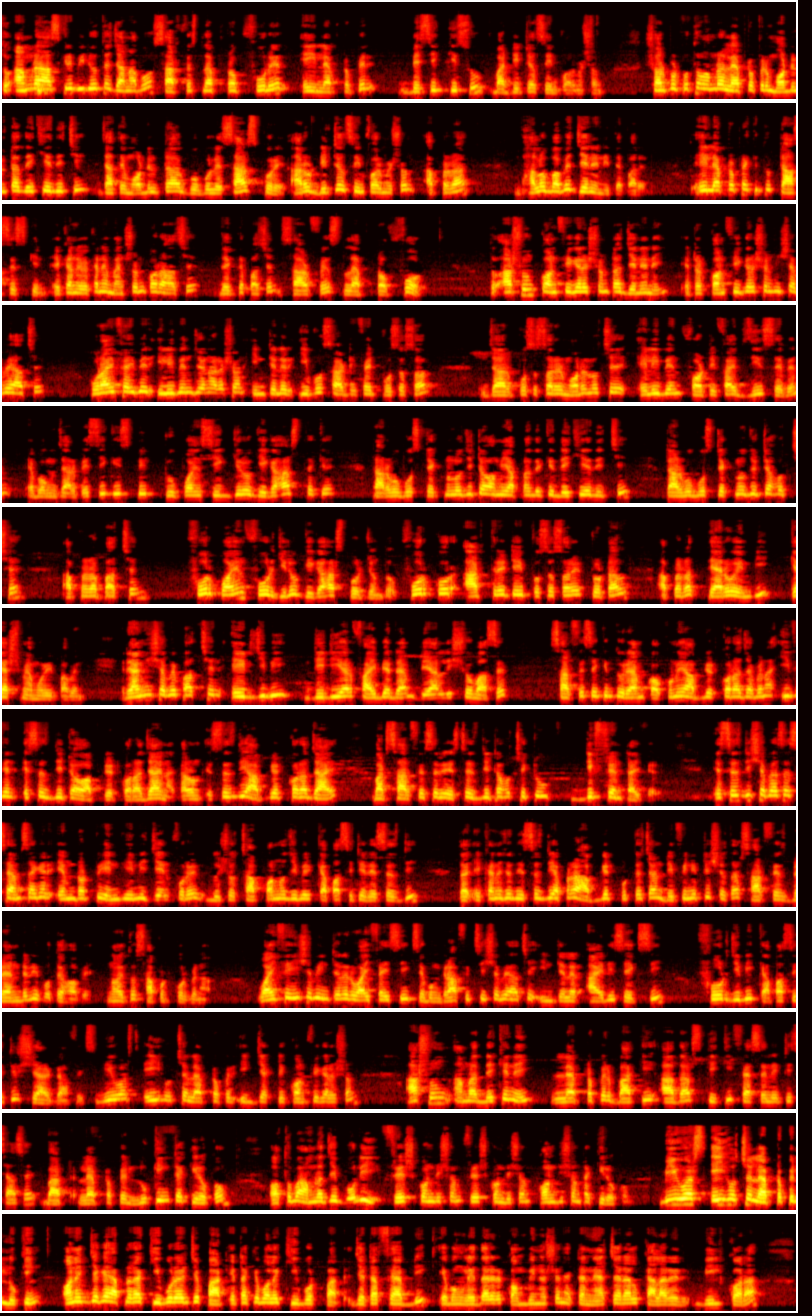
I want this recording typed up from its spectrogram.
তো আমরা আজকের ভিডিওতে জানাব সারফেস ল্যাপটপ ফোর এর এই ল্যাপটপের বেসিক কিছু বা ডিটেলস ইনফরমেশন সর্বপ্রথম আমরা ল্যাপটপের মডেলটা দেখিয়ে দিচ্ছি, যাতে মডেলটা গুগলে সার্চ করে আরও ডিটেলস ইনফরমেশন আপনারা ভালোভাবে জেনে নিতে পারেন। এই ল্যাপটপটা কিন্তু টাচ স্ক্রিন এখানে এখানে মেনশন করা আছে, দেখতে পাচ্ছেন সারফেস ল্যাপটপ ফোর তো আসুন কনফিগারেশনটা জেনে নেই। এটার কনফিগারেশন হিসাবে আছে কোরাই ফাইভ এর ইলেভেন জেনারেশন ইন্টেলের ইভো সার্টিফাইড প্রসেসর যার প্রসেসরের মডেল হচ্ছে eleven forty five G seven এবং যার basic speed two point six zero gigahertz থেকে টার্বোবুস টেকনোলজিটাও আমি আপনাদেরকে দেখিয়ে দিচ্ছি। টার্বোবুস টেকনোলজিটা হচ্ছে, আপনারা পাচ্ছেন four point four zero gigahertz পর্যন্ত। ফোর কোর আট থ্রেড এই প্রসেসরের টোটাল আপনারা তেরো এমবি ক্যাশ মেমোরি পাবেন। র্যাম হিসাবে পাচ্ছেন এইট জিবি ডিডিআর ফাইভের র্যাম বিয়াল্লিশশো বাসের। সার্ফেসে কিন্তু র্যাম কখনোই আপগ্রেড করা যাবে না ইভেন এসএসডিটাও আপগ্রেড করা যায় না। কারণ এসএসডি আপগ্রেড করা যায় বাট সার্ফেসের এসএসডিটা হচ্ছে একটু ডিফারেন্ট টাইপের এসএসডি হিসেবে আছে স্যামসাং এর M dot two NVMe gen four এর দুশো ছাপ্পান্ন জিবির ক্যাপাসিটির এসএসডি তা এখানে যদি এসএসডি আপনারা আপগ্রেড করতে চান ডেফিনেটলি সেটা সার্ফেস ব্র্যান্ডেরই হতে হবে, নয়তো সাপোর্ট করবে না। ওয়াইফাই হিসেবে ইন্টেলের ওয়াইফাই সিক্স এবং গ্রাফিক্স হিসেবে আছে ইন্টেলের আইরিস এক্সি ফোর জিবি ক্যাপাসিটির শেয়ার গ্রাফিক্স ভিউয়ার্স এই হচ্ছে ল্যাপটপের এক্স্যাক্টলি কনফিগারেশন আসুন আমরা দেখে নেই ল্যাপটপের বাকি আদার্স কি কি ফ্যাসিলিটিস আছে বাট ল্যাপটপের লুকিংটা কীরকম? অথবা আমরা যে বলি ফ্রেশ কন্ডিশন ফ্রেশ কন্ডিশন কন্ডিশনটা কীরকম? ভিউয়ার্স এই হচ্ছে ল্যাপটপের লুকিং অনেক জায়গায় আপনারা কিবোর্ডের যে পার্ট এটাকে বলে কিবোর্ড পার্ট যেটা ফ্যাব্রিক এবং লেদারের কম্বিনেশন একটা ন্যাচারাল কালারের বিল্ড করা।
